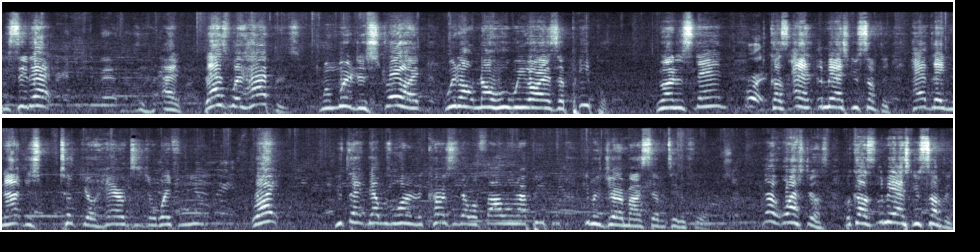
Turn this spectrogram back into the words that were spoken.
you see that? Hey, that's what happens when we're destroyed. We don't know who we are as a people. You understand? Right. Because let me ask you something. Have they not just took your heritage away from you? Right? You think that was one of the curses that were following our people? Give me Jeremiah 17 and 4. No, watch this. Because let me ask you something.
